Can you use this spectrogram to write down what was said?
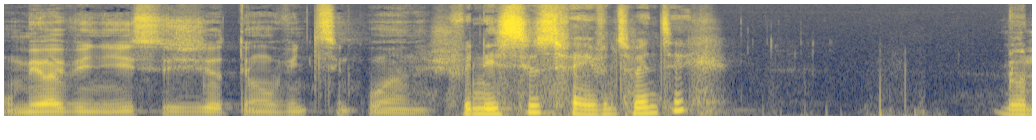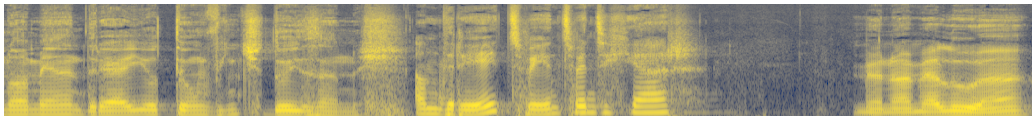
o meu é Vinícius e eu tenho 25 anos. Vinícius, 25. Meu nome é André e eu tenho 22 anos. André, 22 jaar. Meu nome é Luan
